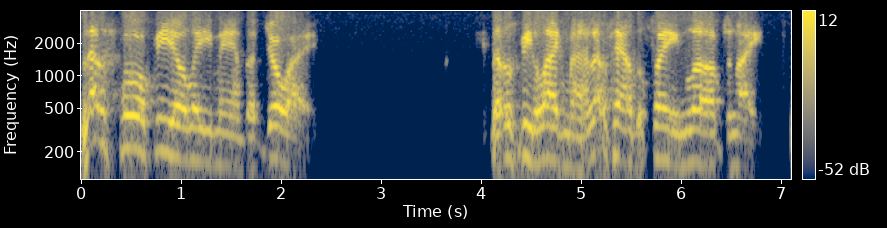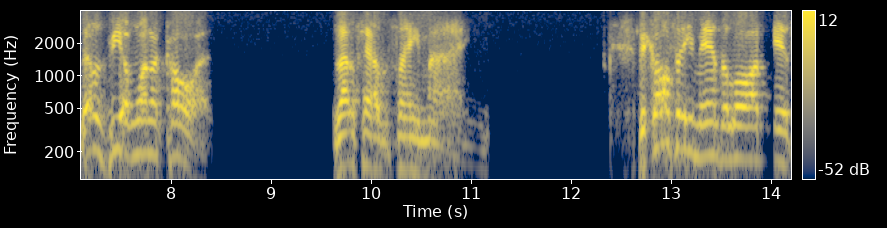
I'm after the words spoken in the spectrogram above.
Let us fulfill, amen, the joy. Let us be like minded. Let us have the same love tonight. Let us be of one accord. Let us have the same mind. Because, amen, the Lord is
